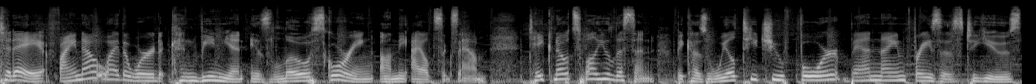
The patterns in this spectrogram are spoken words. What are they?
Today, find out why the word convenient is low scoring on the IELTS exam. Take notes while you listen because we'll teach you four Band 9 phrases to use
